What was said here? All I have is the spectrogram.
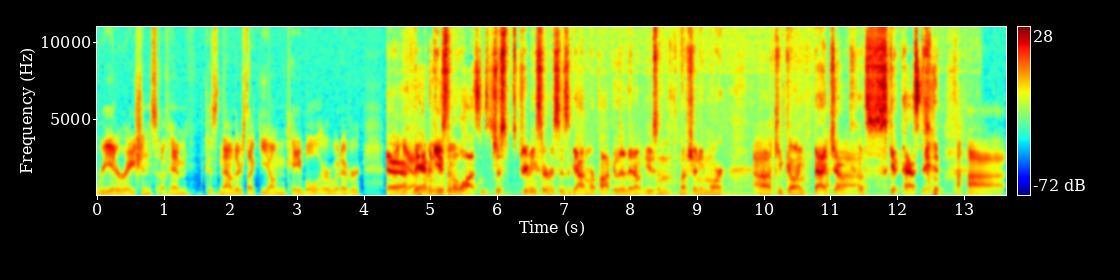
reiterations of him because now there's like young Cable or whatever. But Yeah, they haven't used them a lot since just streaming services have gotten more popular. They don't use them much anymore. Uh, keep going. Bad joke. Let's skip past it.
